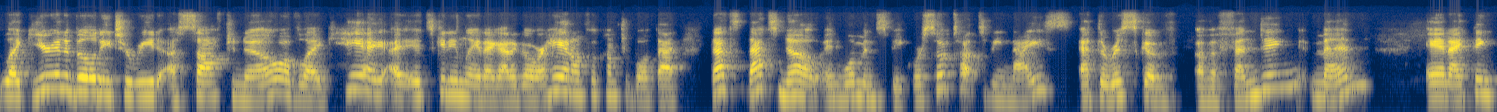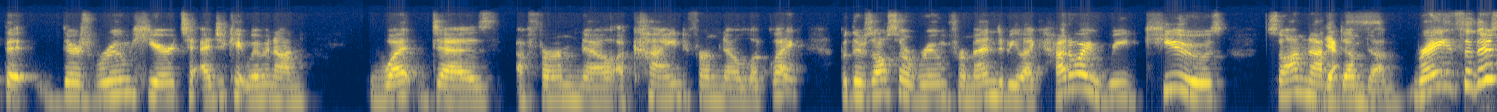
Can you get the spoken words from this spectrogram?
like your inability to read a soft no of like hey I, I, it's getting late. I gotta go or hey i don't feel comfortable with that that's that's no in women speak. We're so taught to be nice at the risk of of offending men. And i think that there's room here to educate women on what does a firm no a kind firm no look like but there's also room for men to be like, how do I read cues so I'm not yes. a dum dum, right? So there's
